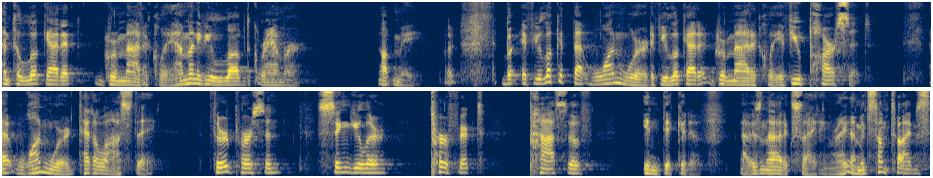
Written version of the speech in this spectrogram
and to look at it grammatically. How many of you loved grammar? Not me. But if you look at that one word, if you look at it grammatically, if you parse it, that one word, tetelestai, third person, singular, perfect, passive, indicative. Now, isn't that exciting, right? I mean, sometimes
